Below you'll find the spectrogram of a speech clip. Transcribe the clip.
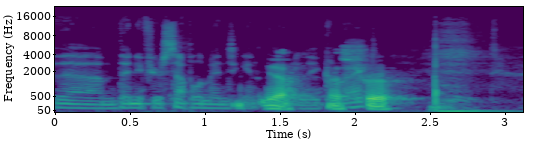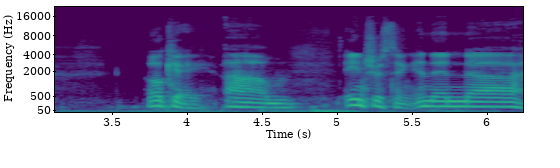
um, than if you're supplementing it Yeah, orally. that's true. Okay, um, interesting. And then uh,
